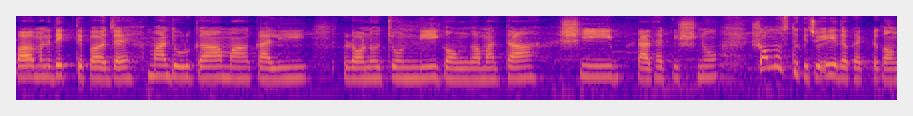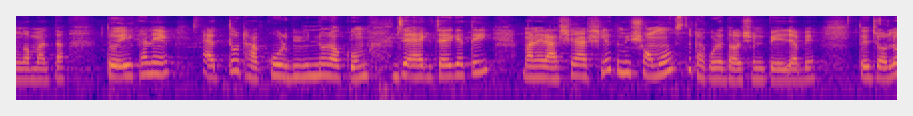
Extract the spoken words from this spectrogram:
পাওয়া মানে দেখতে পাওয়া যায়। মা দুর্গা, মা কালী, রণচণ্ডী গঙ্গা মাতা শিব, রাধাকৃষ্ণ, সমস্ত কিছু। এই দেখো একটা গঙ্গা মাতা। তো এখানে এত ঠাকুর বিভিন্ন রকম যে এক জায়গাতেই মানে রাশে আসলে তুমি সমস্ত ঠাকুরের দর্শন পেয়ে যাবে। তো চলো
